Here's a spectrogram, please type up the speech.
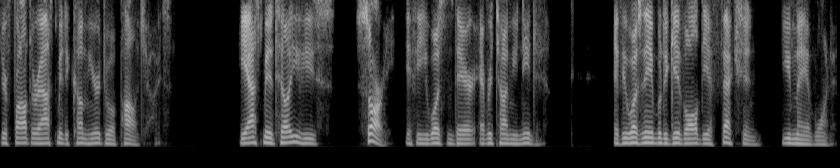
your father asked me to come here to apologize. He asked me to tell you he's sorry if he wasn't there every time you needed him if he wasn't able to give all the affection you may have wanted.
